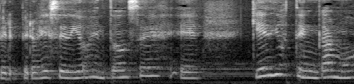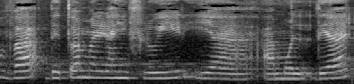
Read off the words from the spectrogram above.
pero, es ese Dios entonces. Eh, que Dios tengamos va de todas maneras a influir y a, a moldear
